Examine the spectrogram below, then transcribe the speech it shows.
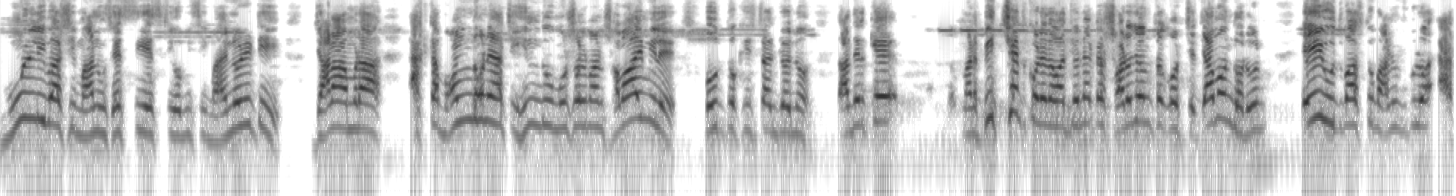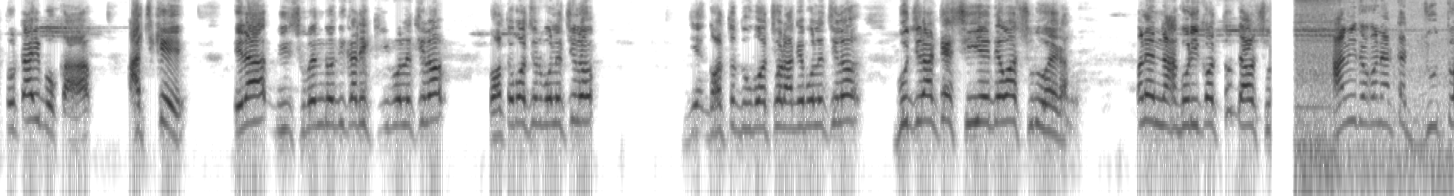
মূল নিবাসী মানুষ এসসি এসটি ওবিসি মাইনরিটি যারা আমরা একটা বন্ধনে আছি, হিন্দু, মুসলমান সবাই মিলে বৌদ্ধ, খ্রিস্টান, জৈন, তাদেরকে মানে বিচ্ছেদ করে দেওয়ার জন্য একটা ষড়যন্ত্র করছে। যেমন ধরুন, এই উদ্বাস্তু মানুষগুলো এতটাই বোকা, আজকে এরা শুভেন্দু অধিকারী কি বলেছিল? গত বছর বলেছিল যে গত দু বছর আগে বলেছিল, গুজরাটে সিএ দেওয়া শুরু হয়ে গেল। মানে নাগরিকত্ব দেওয়া শুরু। আমি তখন একটা জুতো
